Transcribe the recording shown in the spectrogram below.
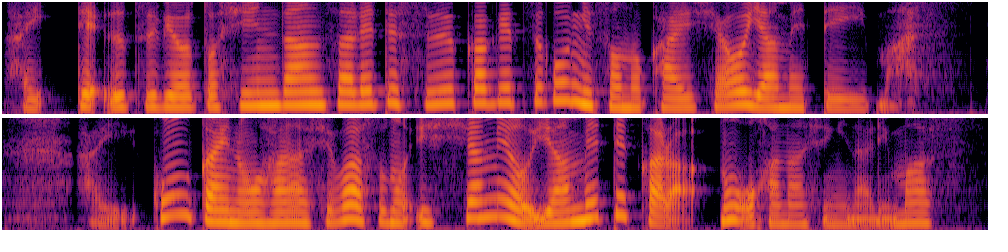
はい。で、うつ病と診断されて数ヶ月後にその会社を辞めています。はい。今回のお話はその1社目を辞めてからのお話になります。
